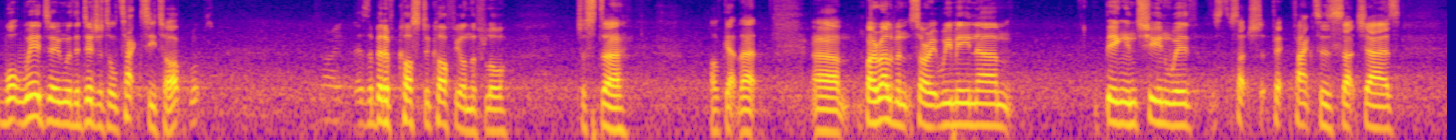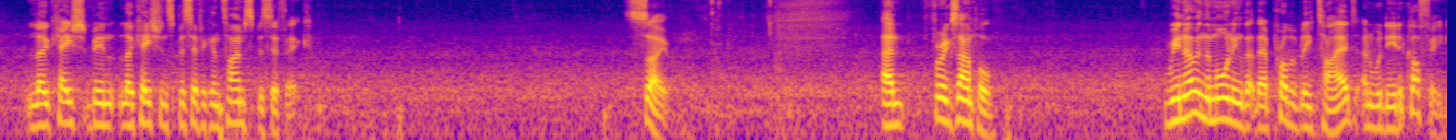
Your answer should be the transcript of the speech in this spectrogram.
what we're doing with the digital taxi top, whoops, sorry, there's a bit of Costa coffee on the floor. Just, uh, I'll get that. Um, by relevant, sorry, we mean um, being in tune with such factors such as location, being location specific and time specific. So, and for example, we know in the morning that they're probably tired and would need a coffee.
